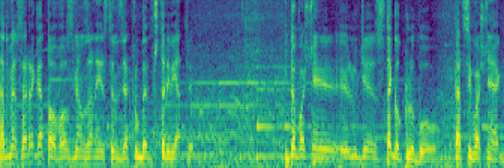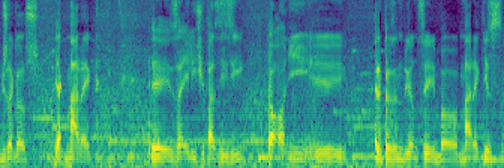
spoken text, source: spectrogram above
Natomiast regatowo związany jestem z klubem Cztery Wiatry. I to właśnie yy, ludzie z tego klubu, tacy właśnie jak Grzegorz, jak Marek, yy, zajęli się w Azizji. To oni yy, reprezentujący, bo Marek jest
